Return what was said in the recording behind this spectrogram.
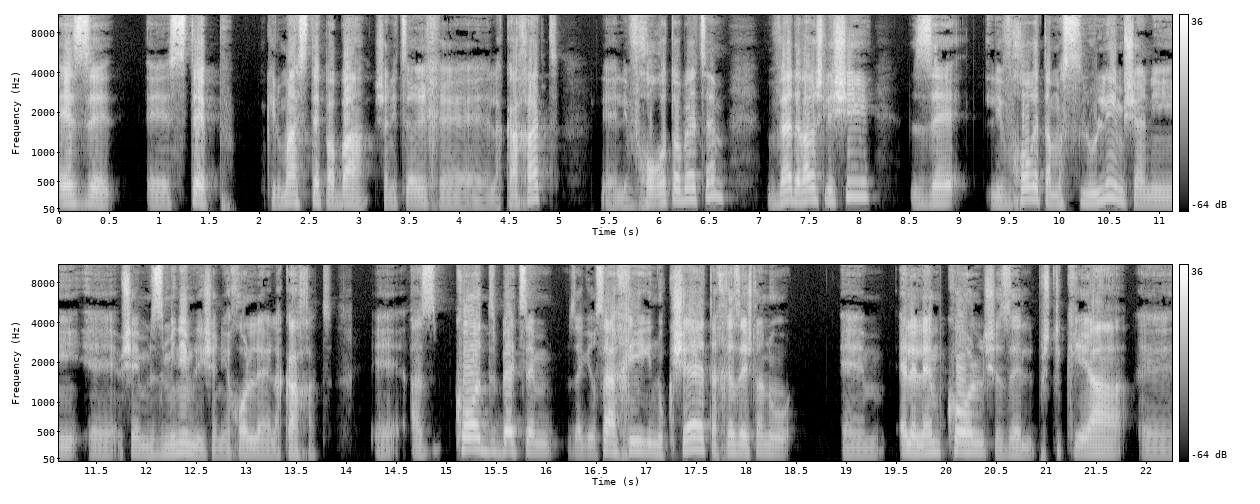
איזה step, אה, כאילו מה ה-step הבא שאני צריך לקחת, לבחור אותו בעצם. והדבר השלישי זה לבחור את המסלולים שאני, שהם זמינים לי, שאני יכול לקחת. אז קוד בעצם זה הגרסה הכי נוקשת, אחרי זה יש לנו אמ, LLM call, שזה פשוט קריאה אה,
